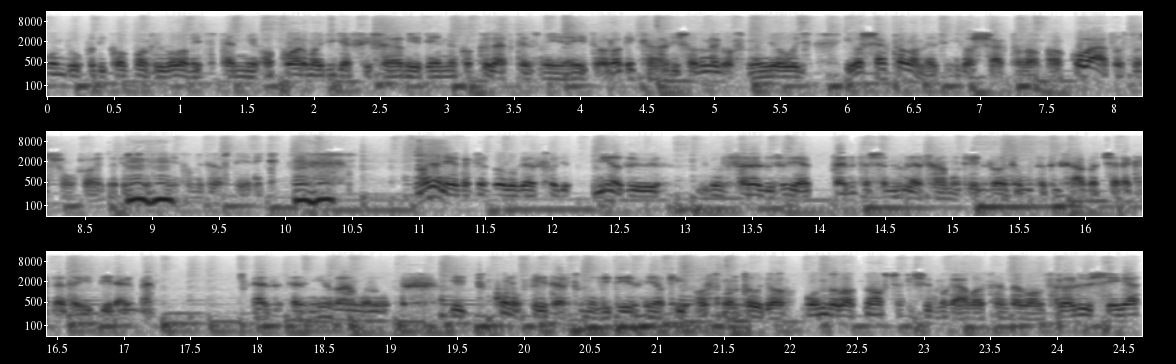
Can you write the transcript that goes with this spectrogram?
gondolkodik abban, hogy valamit tenni akar, majd igyekszik felmérni ennek a következményeit. A radikális az meg azt mondja, hogy igazságtalan, ez igazságtalan. Akkor változtassunk rajta, és uh-huh. történik, ami történik. Uh-huh. Nagyon érdekes dolog ez, hogy mi az ő felelőssége. Természetesen nem lehet számon kérni rajta mutatni század cselekedeteit direktben ez, ez nyilvánvaló. Itt Konok Péter tudom idézni, aki azt mondta, hogy a gondolatnak csak is magával szemben van felelőssége,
